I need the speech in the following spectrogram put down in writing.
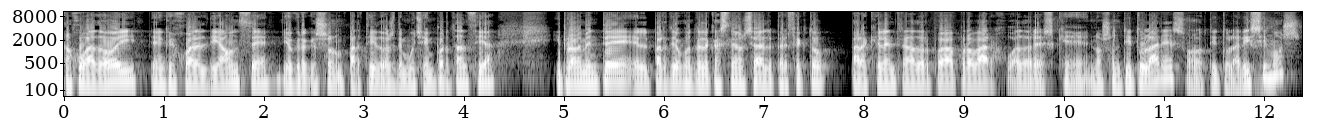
han jugado hoy, tienen que jugar el día 11. Yo creo que son partidos de mucha importancia y probablemente el partido contra el Castellón sea el perfecto para que el entrenador pueda probar jugadores que no son titulares o titularísimos.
